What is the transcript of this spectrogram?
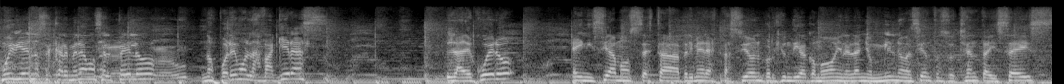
Muy bien, nos escarmenamos el pelo, nos ponemos las vaqueras, la de cuero e iniciamos esta primera estación porque un día como hoy, en el año 1986,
